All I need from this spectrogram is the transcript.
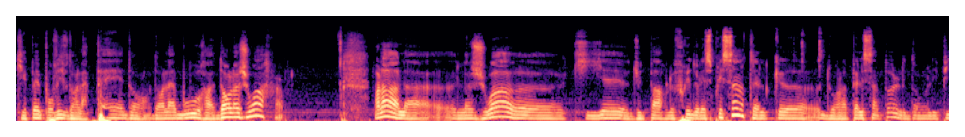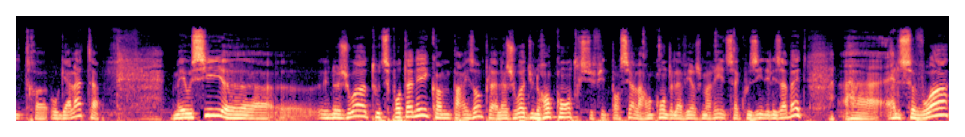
qui est fait pour vivre dans la paix, dans, l'amour, dans la joie. Voilà la, joie euh, qui est d'une part le fruit de l'Esprit Saint, tel que nous l'appelle Saint Paul dans l'épître aux Galates, mais aussi euh, une joie toute spontanée, comme par exemple la joie d'une rencontre. Il suffit de penser à la rencontre de la Vierge Marie et de sa cousine Élisabeth. Euh, elles se voient,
